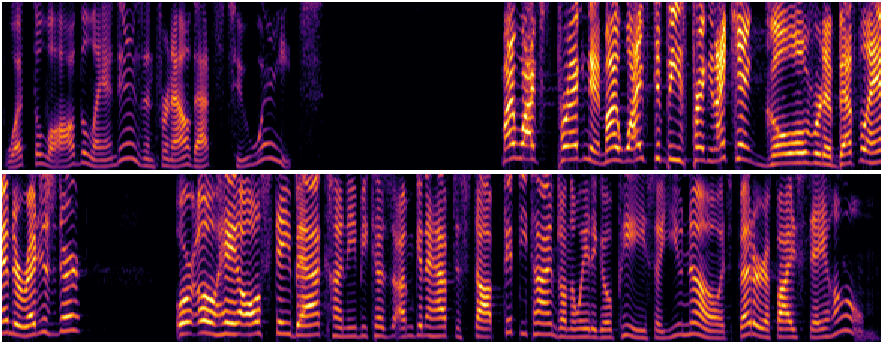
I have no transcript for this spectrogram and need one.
what the law of the land is. And for now, that's to wait. My wife's pregnant. My wife to be is pregnant. I can't go over to Bethlehem to register. Or, oh, hey, I'll stay back, honey, because I'm going to have to stop 50 times on the way to go pee, so you know it's better if I stay home.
